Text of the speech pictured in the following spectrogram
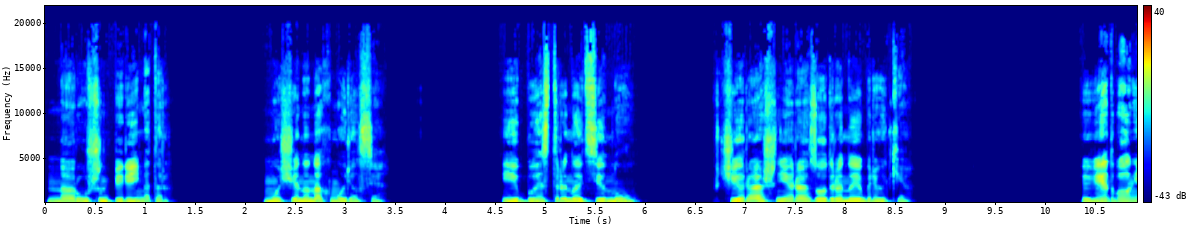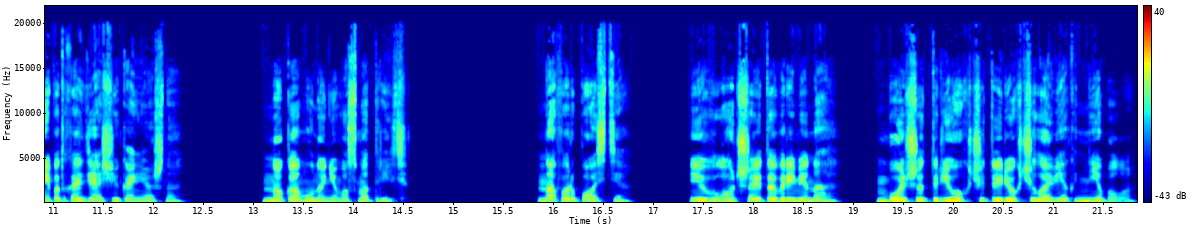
Нарушен периметр? Мужчина нахмурился. И быстро натянул вчерашние разодранные брюки. Вид был неподходящий, конечно. Но кому на него смотреть? На форпосте и в лучшие это времена больше трех-четырех человек не было.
